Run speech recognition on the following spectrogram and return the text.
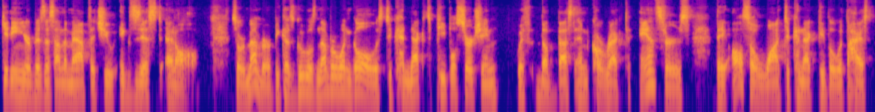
getting your business on the map that you exist at all. So remember, because Google's number one goal is to connect people searching with the best and correct answers, they also want to connect people with the highest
